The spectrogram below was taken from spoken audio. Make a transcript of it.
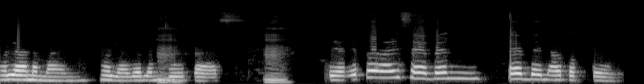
wala naman. Wala, walang Mm. butas. Mm. Kaya ito ay 7, 7 out of 10.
